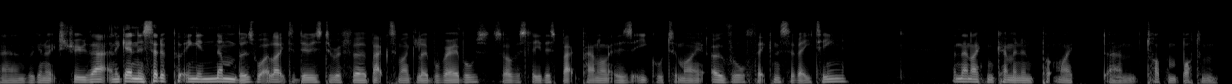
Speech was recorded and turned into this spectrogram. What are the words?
and we're going to extrude that. And again, instead of putting in numbers, what I like to do is to refer back to my global variables. So obviously this back panel is equal to my overall thickness of 18. And then I can come in and put my um, top and bottom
